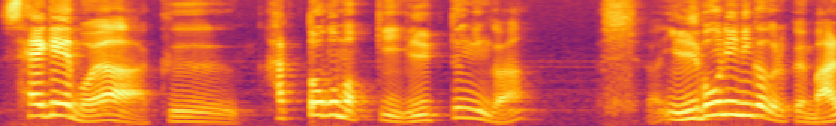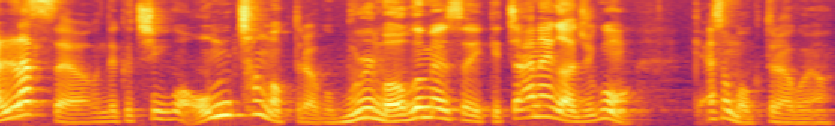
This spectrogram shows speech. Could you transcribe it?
세계 뭐야 그 핫도그 먹기 1등인가 일본인인가 그럴 거예요. 말랐어요. 근데 그 친구가 엄청 먹더라고. 물 먹으면서 이렇게 짜내가지고 계속 먹더라고요.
